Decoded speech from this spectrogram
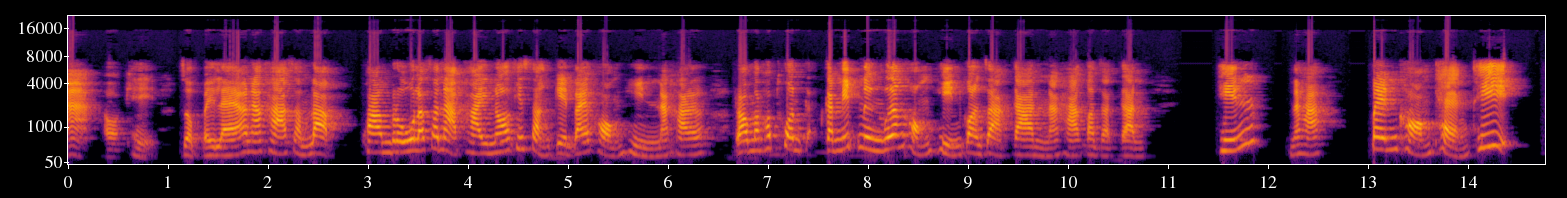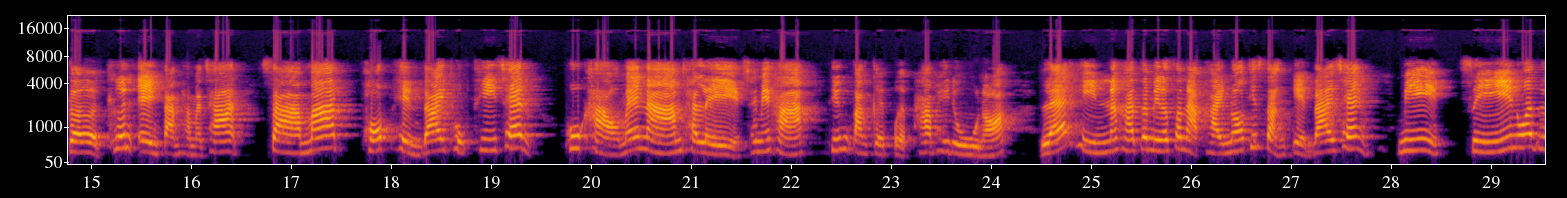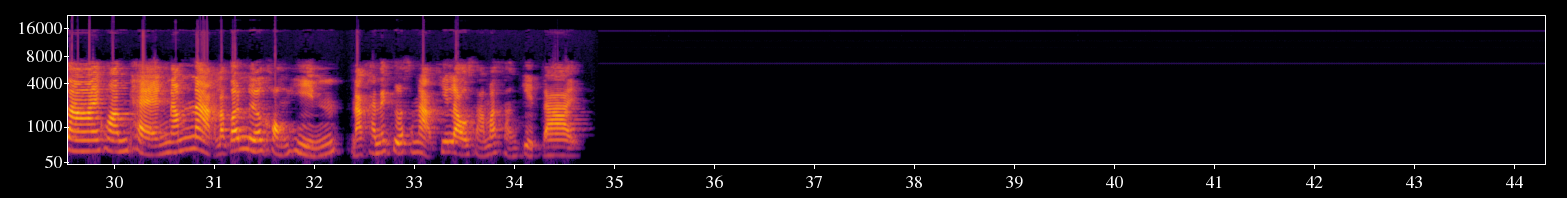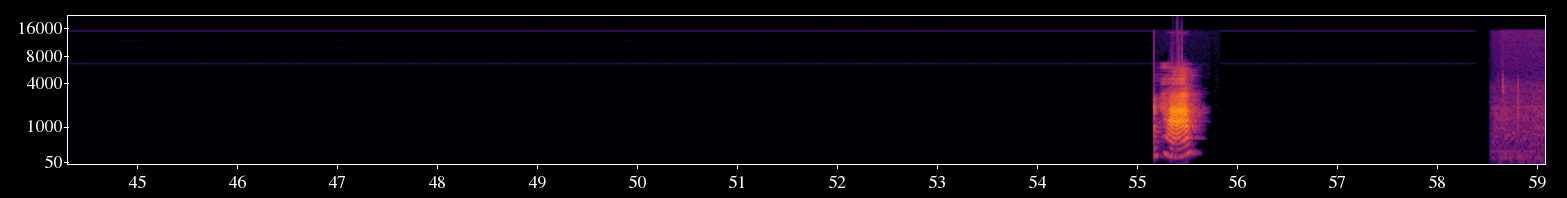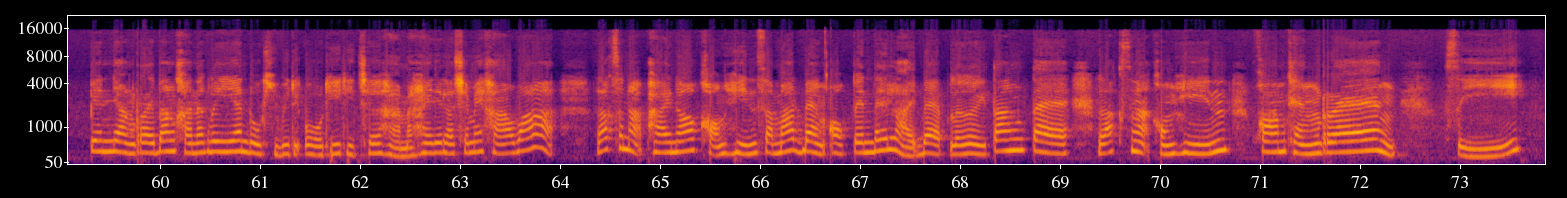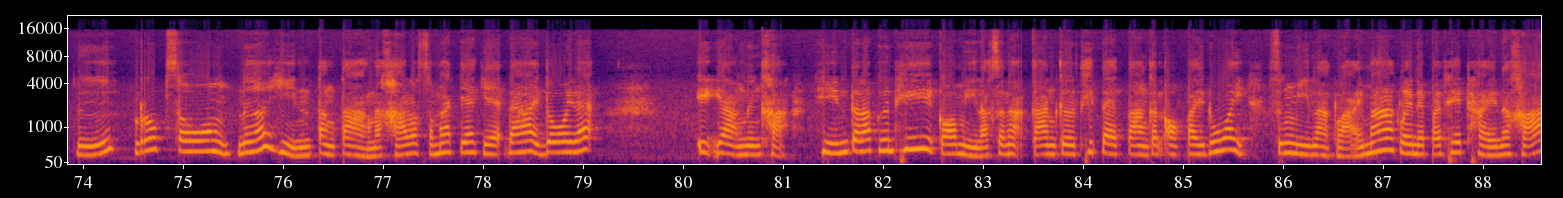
อะโอเค จบไปแล้วนะคะสำหรับความรู้ลักษณะภายนอกที่สังเกตได้ของหินนะคะ เรามาทบทวนกันนิดนึงเรื่องของหินก่อนจากกันนะคะ ก่อนจากกันหินนะคะ เป็นของแข็งที่เกิดขึ้นเองตามธรรมชาติ สามารถพบเห็นได้ทุกที่เช่นภูเขาแม่น้ำทะเลใช่ไหมคะ ที่ผู้การเกิดเปิดภาพให้ดูเนาะ และหินนะคะจะมีลักษณะภายนอกที่สังเกตได้ เช่น มีสีลวดลาย ความแข็งน้ำหนัก แล้วก็เนื้อของหินนะคะนี่คือลักษณะที่เราสามารถสังเกตได้ นะคะ เป็นอย่างไรบ้างคะนักเรียนดูคลิปวิดีโอที่ทีเชอร์หามาให้ได้แล้วใช่ไหมคะว่า ลักษณะภายนอกของหินสามารถแบ่งออกเป็นได้หลายแบบเลย ตั้งแต่ลักษณะของหิน ความแข็งแรง สีหรือรูปทรง เนื้อหินต่างๆนะคะ เราสามารถแยกแยะได้โดยและอีกอย่างหนึ่งค่ะ หินแต่ละพื้นที่ก็มีลักษณะการเกิดที่แตกต่างกันออกไปด้วย ซึ่งมีหลากหลายมากเลยในประเทศไทยนะคะ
